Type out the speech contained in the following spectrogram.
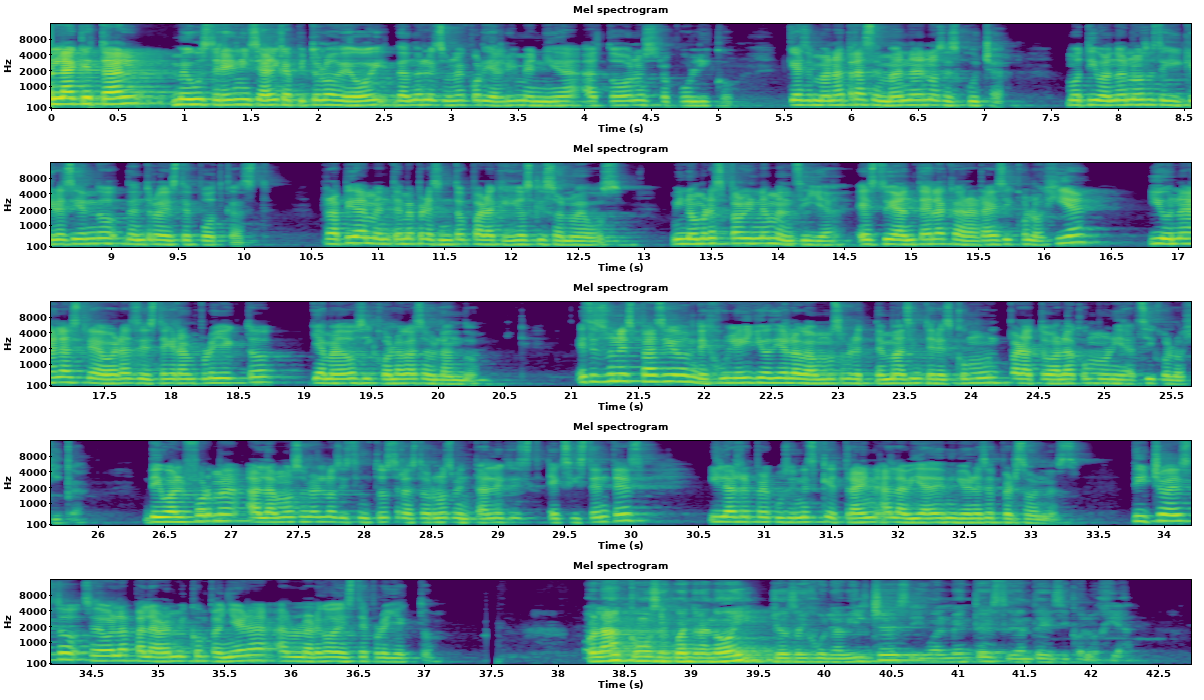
Hola, ¿qué tal? Me gustaría iniciar el capítulo de hoy dándoles una cordial bienvenida a todo nuestro público que semana tras semana nos escucha, motivándonos a seguir creciendo dentro de este podcast. Rápidamente me presento para aquellos que son nuevos. Mi nombre es Paulina Mancilla, estudiante de la carrera de Psicología y una de las creadoras de este gran proyecto llamado Psicólogas Hablando. Este es un espacio donde Julia y yo dialogamos sobre temas de interés común para toda la comunidad psicológica. De igual forma, hablamos sobre los distintos trastornos mentales existentes y las repercusiones que traen a la vida de millones de personas. Dicho esto, cedo la palabra a mi compañera a lo largo de este proyecto. Hola, ¿cómo se encuentran hoy? Yo soy Julia Vilches, igualmente estudiante de psicología.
